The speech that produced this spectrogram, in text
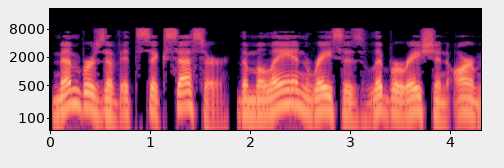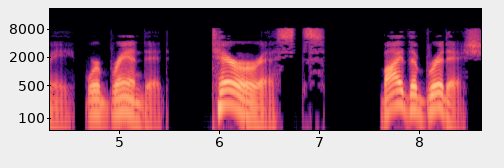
members of its successor the Malayan Races Liberation Army, were branded «terrorists» by the British.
